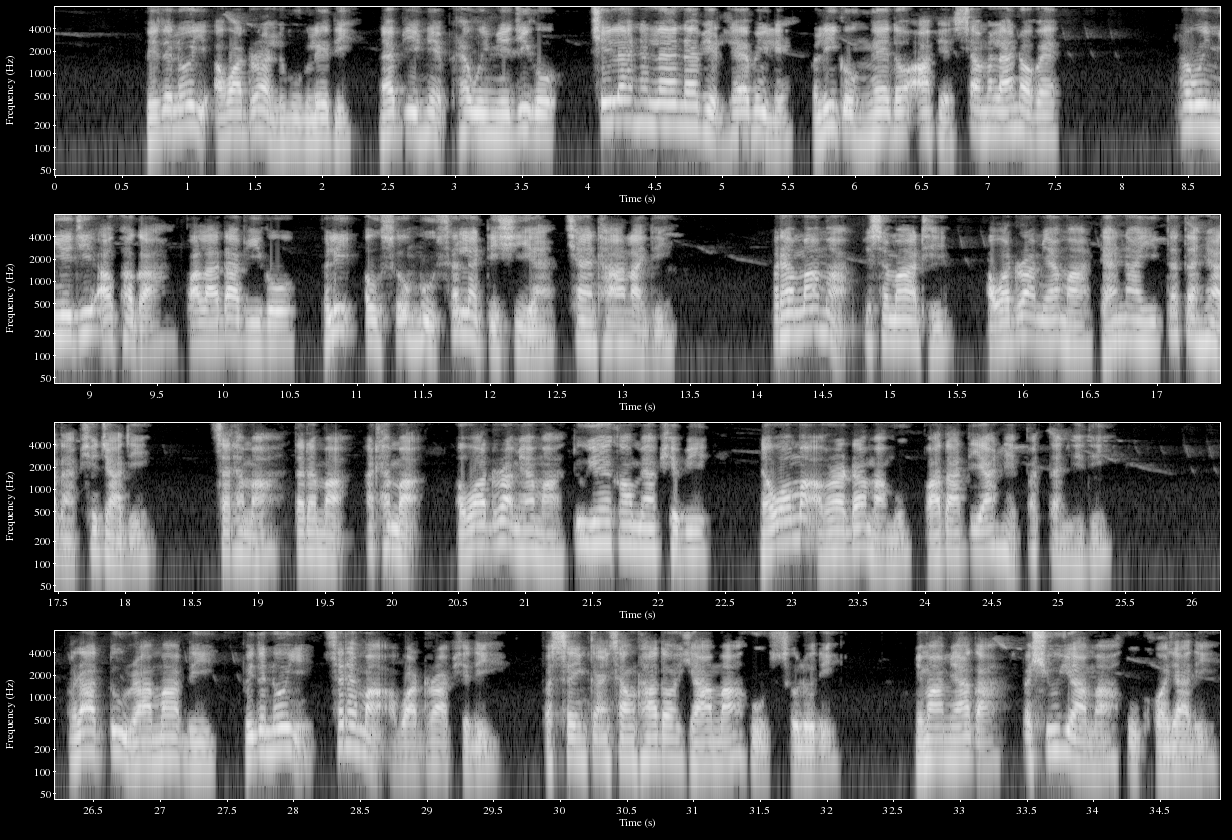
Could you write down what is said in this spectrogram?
ဗေဒနို၏အဝါဒရလူပုကလေးသည်နတ်ပြည်နှင့်ဖရဝီမြေကြီးကိုခြေလန်းနှလန်းတဲ့ဖြင့်လှဲပြီးလေဗလိကိုငဲသောအဖြစ်ဆက်မလန်းတော့ပဲအဝိမြေကြီးအောက်ဖက်ကပါလာတပြည်ကိုဗလိအုပ်စိုးမှုဆက်လက်တည်ရှိရန်ခြံထားလိုက်သည်ပထမမှပစ္စမအထိအဝဒရများမှာဒဏ္ဍာယီတတ်တတ်မြတာဖြစ်ကြသည်စထမတရမအထမအဝဒရများမှာသူရဲကောင်းများဖြစ်ပြီး နဝမအဝရဒမှာမူဘာသာတရားနှင့်ပတ်သက်နေသည်ဗရတုရာမသည်ဗေဒနို၏ဆထမအဝါဒရဖြစ်သည်ပစိန်ကန်ဆောင်ထားသောယာမဟုဆိုလိုသည်မြမများကပရှုယာမဟုခေါ်ကြသည်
